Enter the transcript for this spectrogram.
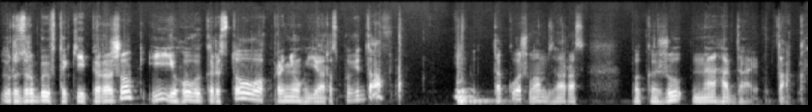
розробив такий піражок і його використовував. Про нього я розповідав. І також вам зараз покажу, нагадаю. Так.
